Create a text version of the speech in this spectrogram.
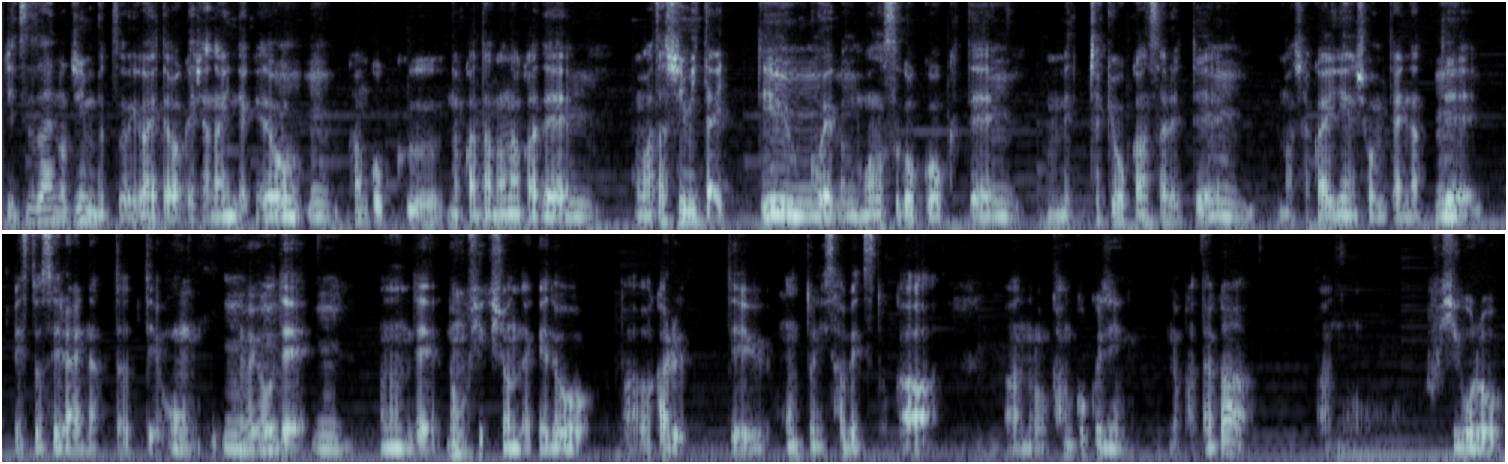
実在の人物を描いたわけじゃないんだけど、うんうん。韓国の方の中うで、ん。私みたいっていう声がものすごく多くて、めっちゃ共感されうて、ん。まあ、社会現象みたいになって、ベストセラーになったっていう本のようで、なんでノンフィクションだけどやっぱ分かるっていう本当に差別とかあの韓国人の方があの日頃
